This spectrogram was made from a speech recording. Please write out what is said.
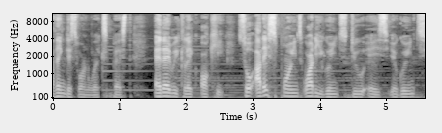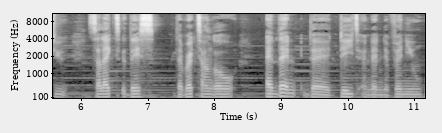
I think this one works best and then we click ok. So at this point what you're going to do is you're going to select this the rectangle and then the date and then the venue.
